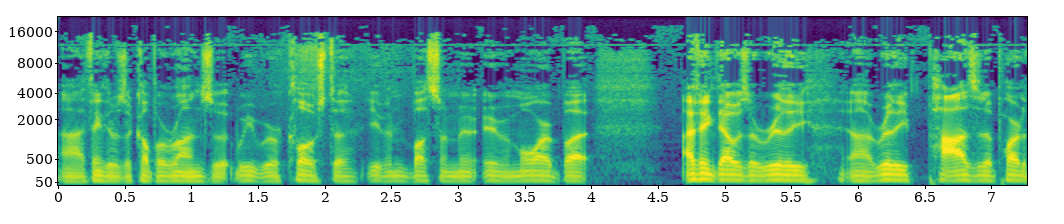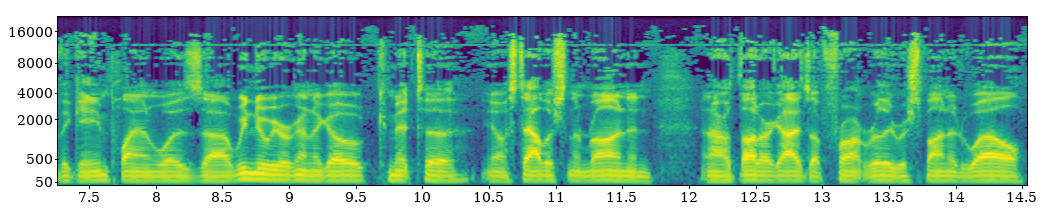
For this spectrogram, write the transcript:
uh, I think there was a couple runs that we were close to even busting even more. But I think that was a really, uh, really positive part of the game plan. Was uh, we knew we were going to go commit to you know establishing the run, and and I thought our guys up front really responded well.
